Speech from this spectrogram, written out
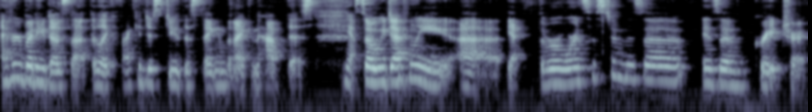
everybody does that. They're like, if I could just do this thing, then I can have this. Yeah. So we definitely, uh, yeah, the reward system is a is a great trick.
